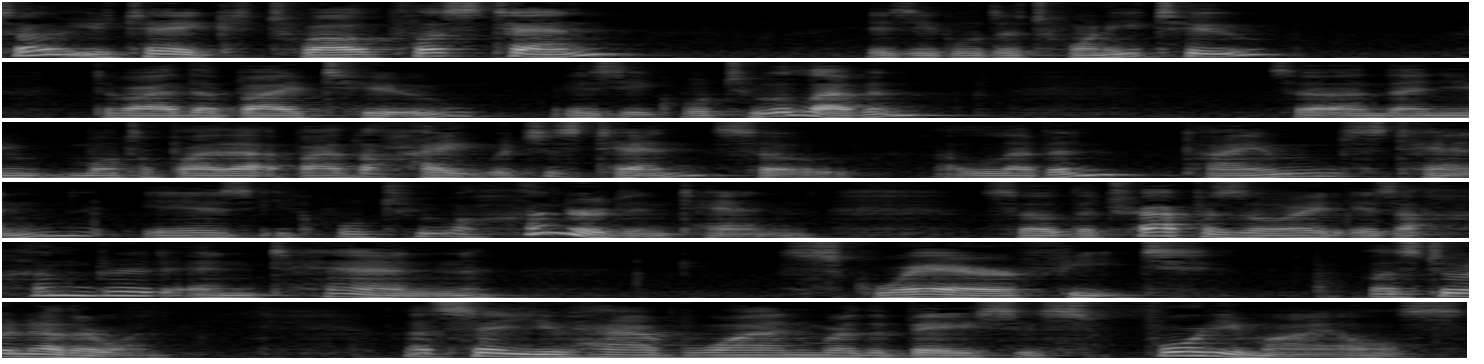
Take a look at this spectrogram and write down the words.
So you take 12 plus 10 is equal to 22. Divide that by 2 is equal to 11. So and then you multiply that by the height, which is 10. So 11 times 10 is equal to 110. So the trapezoid is 110 square feet. Let's do another one. Let's say you have one where the base is 40 miles,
